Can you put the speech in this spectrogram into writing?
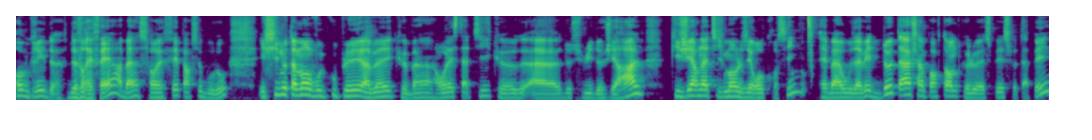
off-grid devrait faire, bah, serait fait par ce boulot. Et si notamment vous le couplez avec ben, un relais statique euh, de celui de Gérald, qui gère nativement le zéro crossing, et eh ben, vous avez deux tâches importantes que l'ESP se taper,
